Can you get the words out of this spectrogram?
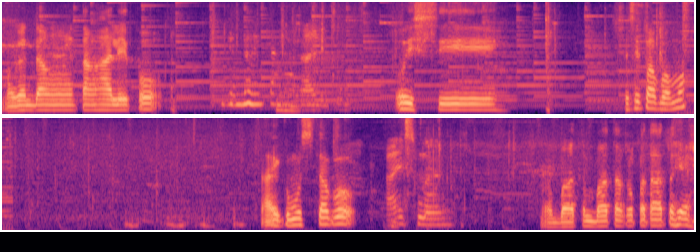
Magandang tanghali po. Gandang tanghali. Uy, si... Siya si papa mo? Ay, kumusta po? Ayos man. Mga Batang bata ka pa tatay. ah.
